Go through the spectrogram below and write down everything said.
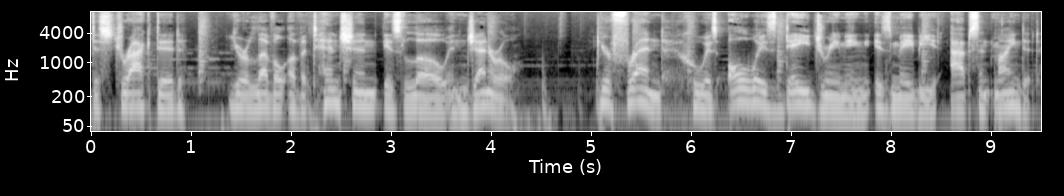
distracted, your level of attention is low in general. Your friend who is always daydreaming is maybe absent minded.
